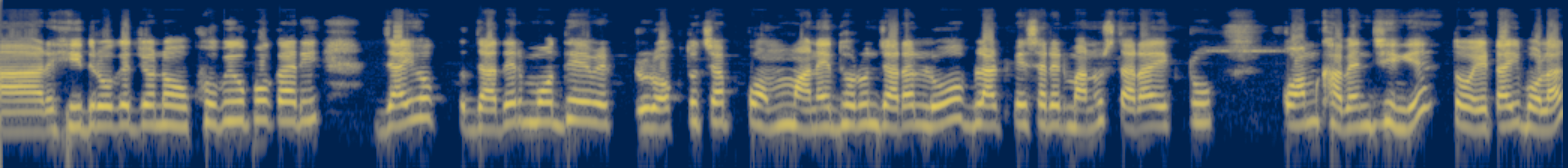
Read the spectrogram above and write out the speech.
আর হৃদরোগের জন্য খুবই উপকারী। যাই হোক, যাদের মধ্যে রক্তচাপ কম মানে ধরুন যারা লো ব্লাড প্রেশারের মানুষ, তারা একটু কম খাবেন ঝিঙে, তো এটাই বলার।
